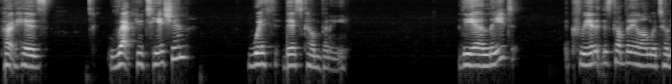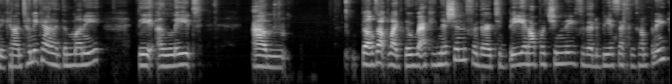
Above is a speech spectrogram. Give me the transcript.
put his reputation with this company. The elite created this company along with Tony Khan. Tony Khan had the money. The elite um built up like the recognition for there to be an opportunity for there to be a second company.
